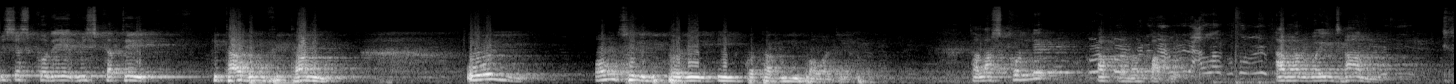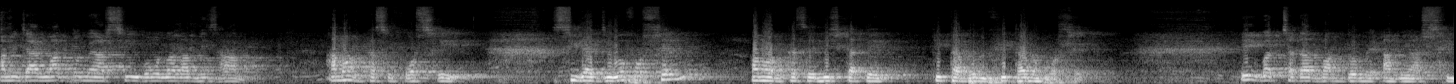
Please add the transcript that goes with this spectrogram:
বিশেষ করে মিসকাতে কিতাবুল ফিথান ওই অংশের ভিতরে এই কথাগুলি পাওয়া যায়। তালাশ করলে আপনারা পাবেন। আমার ভাই ঝান আমি যার মাধ্যমে আসছি, মৌলানা মিজান, আমার কাছে পড়ছে। সিরাজিও পড়ছেন, আমার কাছে মিসকাতের কিতাবুল ফিথানও পড়ছেন। এই বাচ্চাটার মাধ্যমে আমি আসছি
